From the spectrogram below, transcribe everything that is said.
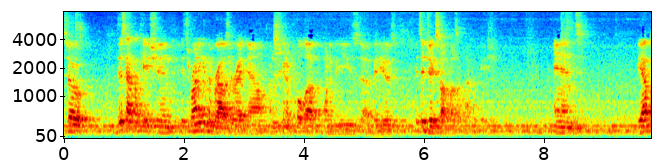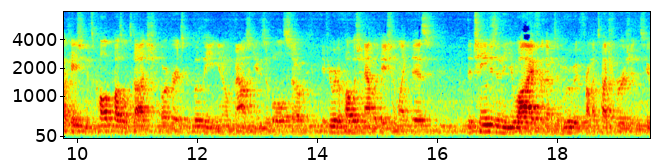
So this application, it's running in the browser right now. I'm just going to pull up one of these uh, videos. It's a jigsaw puzzle application. And the application, it's called Puzzle Touch. However, it's completely you know, mouse usable. So if you were to publish an application like this, the changes in the UI for them to move it from a touch version to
